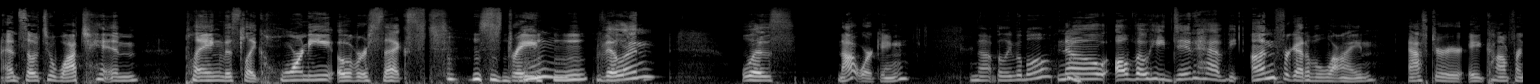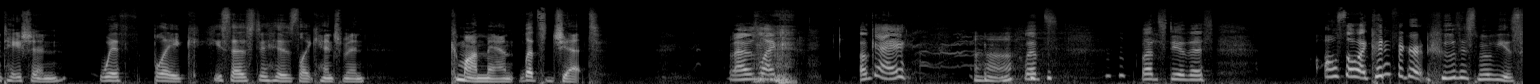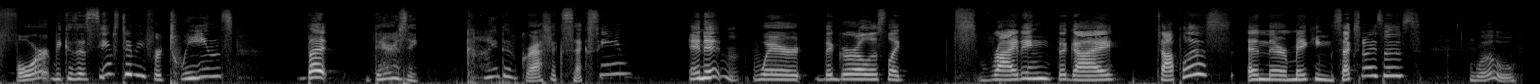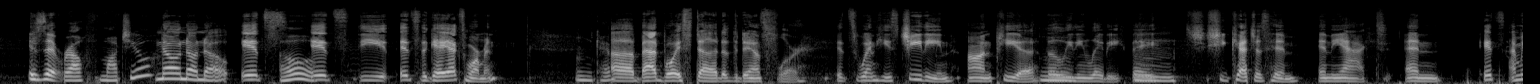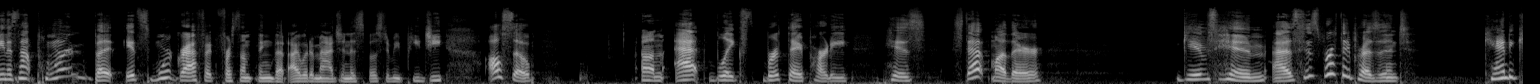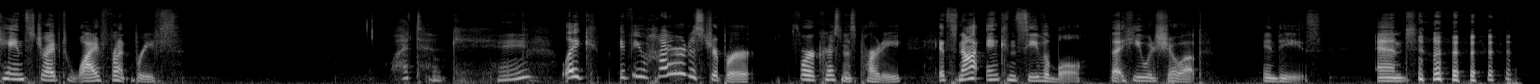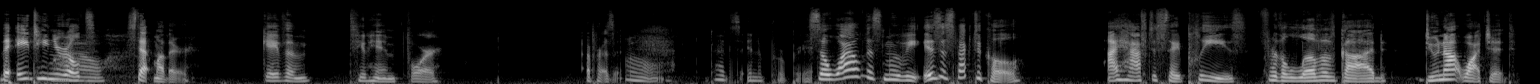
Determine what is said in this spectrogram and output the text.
And so to watch him playing this like horny, oversexed, straight villain was not working. Not believable. No, although he did have the unforgettable line after a confrontation with Blake. He says to his like henchman, "Come on, man, let's jet." And I was like, "Okay, Uh-huh. let's let's do this." Also, I couldn't figure out who this movie is for because it seems to be for tweens, but there's a kind of graphic sex scene in it where the girl is like riding the guy topless and they're making sex noises. Whoa. Is it Ralph Macchio? No, no, no. It's Oh. it's the it's the gay ex-Mormon, Okay. uh, bad boy stud of the dance floor. It's when he's cheating on Pia, the leading lady. They sh- she catches him in the act, and it's I mean it's not porn, but it's more graphic for something that I would imagine is supposed to be PG. Also, um, at Blake's birthday party, his stepmother gives him as his birthday present candy cane striped Y front briefs. What? okay. Like, if you hired a stripper for a Christmas party, it's not inconceivable that he would show up in these. And the 18 year old Wow. stepmother gave them to him for a present. Oh, that's inappropriate. So while this movie is a spectacle, I have to say, please, for the love of God, do not watch it.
